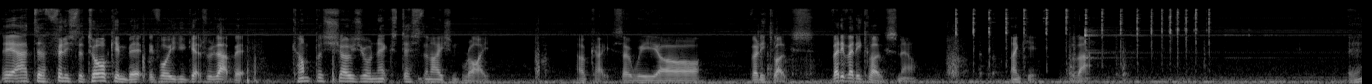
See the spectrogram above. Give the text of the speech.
it had to finish the talking bit before you could get through that bit. Compass shows your next destination. Right. Okay, so we are very close. Very, very close now. Thank you for that. Yeah?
